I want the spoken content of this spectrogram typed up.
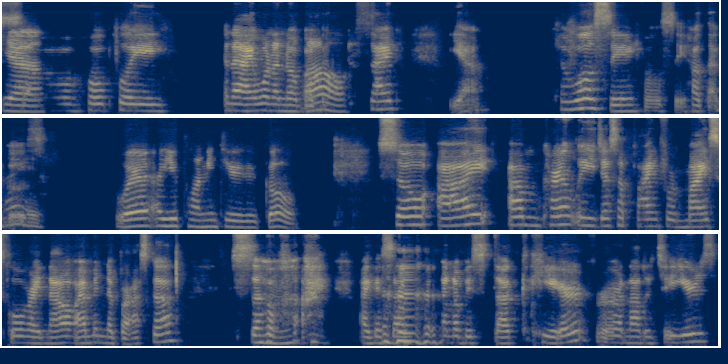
Yeah. So hopefully, and I want to know about Wow. this side. Yeah. So we'll see. We'll see how that Nice. goes. Where are you planning to go? So I am currently just applying for my school right now. I'm in Nebraska. So Mhm. I, I guess I'm gonna be stuck here for another two years.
